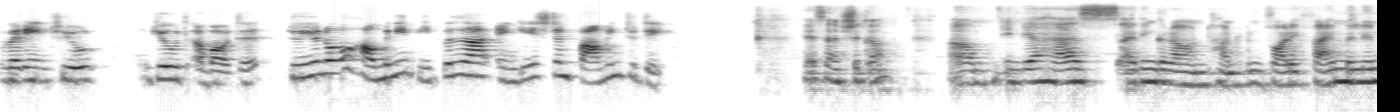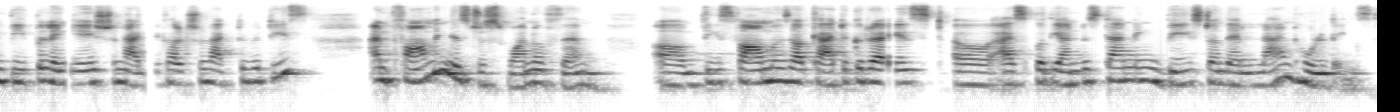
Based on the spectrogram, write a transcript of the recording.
very intrigued about it. Do you know how many people are engaged in farming today? Yes, Anshika. Um, India has, I think, around 145 million people engaged in agricultural activities, and farming is just one of them. Um, these farmers are categorized uh, as per the understanding based on their land holdings.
